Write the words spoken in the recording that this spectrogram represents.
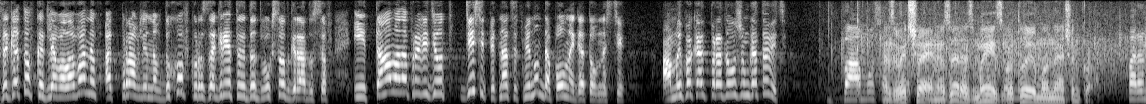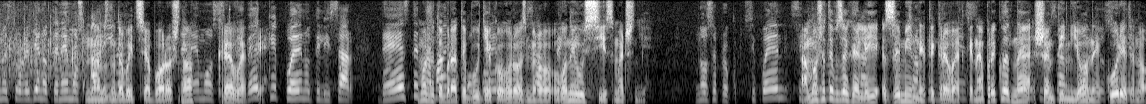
Заготовка для волованов отправлена в духовку, разогретую до 200 градусов. И там она проведет 10-15 минут до полной готовности. А мы пока продолжим готовить. Звичайно, зараз ми зготуємо начинку. Нам знадобиться борошно, креветки. Можете брати будь-якого розміру, вони усі смачні. А можете взагалі замінити креветки, наприклад, на шампіньйони, курятину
